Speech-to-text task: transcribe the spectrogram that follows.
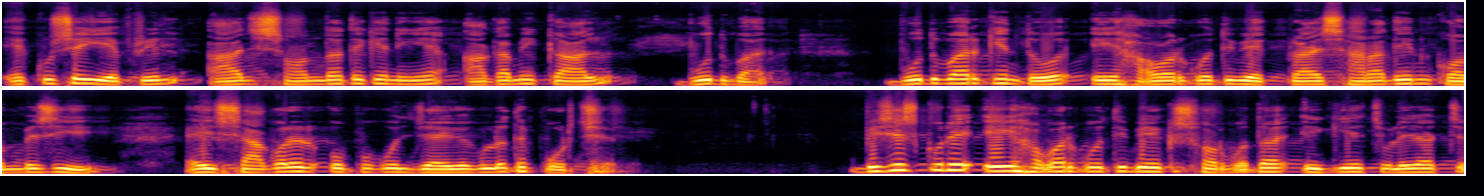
একুশেই এপ্রিল, আজ সন্ধ্যা থেকে নিয়ে আগামীকাল বুধবার। বুধবার কিন্তু এই হাওয়ার গতিবেগ প্রায় সারাদিন কম বেশি এই সাগরের উপকূল জায়গাগুলোতে পড়ছে। বিশেষ করে এই হাওয়ার গতিবেগ সর্বদা এগিয়ে চলে যাচ্ছে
